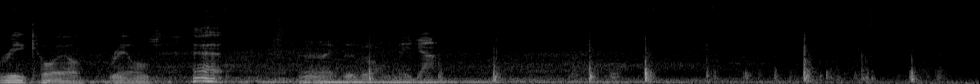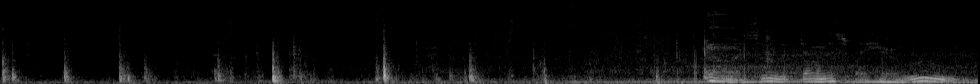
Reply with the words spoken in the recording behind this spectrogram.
Recoil rails. All right, let's go, Major. Oh, let's see what's down this way here. Ooh.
